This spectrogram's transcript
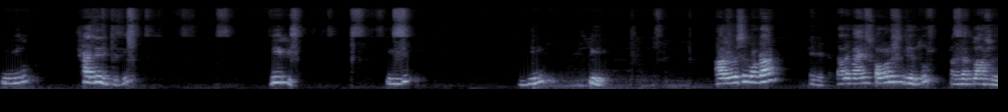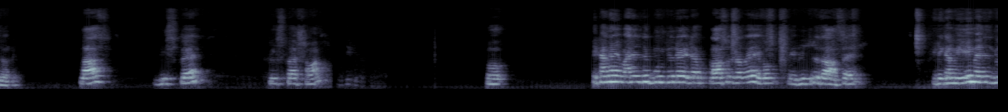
Q সাজিয়ে লিখতেছি। বিপি পিডি বিপি আর রয়েছে যেটা তাহলে মাইনাস কমন হচ্ছে যেহেতু, তাহলে প্লাস হয়ে যাবে। Plus B square P square সমান। তো এখানে মাইনাস দিয়ে গুণ দিলে এটা প্লাস হয়ে যাবে এবং এর ভিতরে যা আছে, এটাকে আমি এ মাইনাস বি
